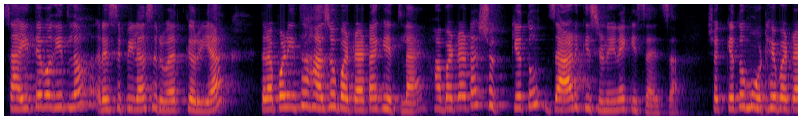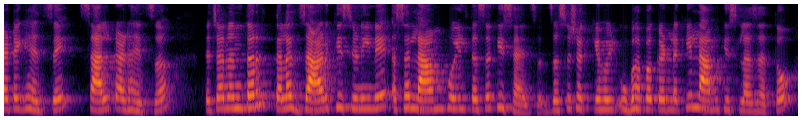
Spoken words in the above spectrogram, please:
साहित्य बघितलं? रेसिपीला सुरुवात करूया. तर आपण इथं हा जो बटाटा घेतलाय हा बटाटा शक्यतो जाड किसणीने किसायचा. शक्यतो मोठे बटाटे घ्यायचे साल काढायचं. त्याच्यानंतर त्याला जाड किसणीने असं लांब होईल तसं किसायचं. जसं शक्य होईल उभा पकडलं की लांब किसला जातो.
